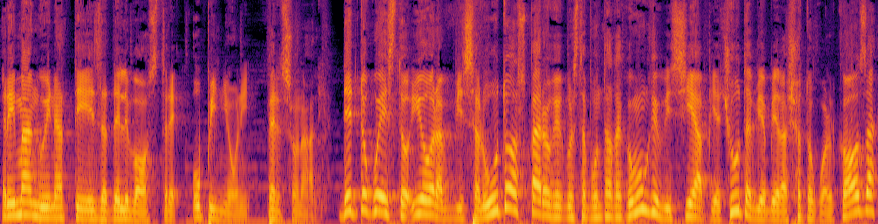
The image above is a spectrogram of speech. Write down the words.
rimango in attesa delle vostre opinioni personali. Detto questo, io ora vi saluto, spero che questa puntata comunque vi sia piaciuta, vi abbia lasciato qualcosa.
